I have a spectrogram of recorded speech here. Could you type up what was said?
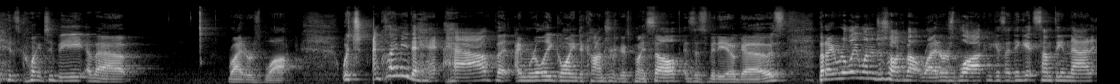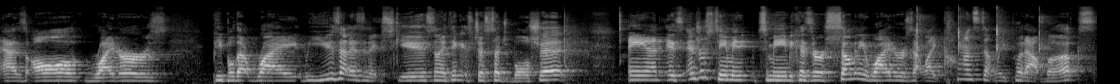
is going to be about writer's block, which I'm claiming to ha have, but I'm really going to contradict myself as this video goes. But I really wanted to talk about writer's block because I think it's something that as all writers, people that write, we use that as an excuse, and I think it's just such bullshit. And it's interesting to me because there are so many writers that like constantly put out books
